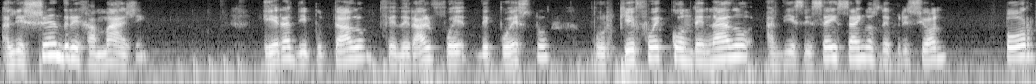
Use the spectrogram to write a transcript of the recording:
Alexandre Ramallem era diputado federal, fue depuesto porque fue condenado a 16 años de prisión por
